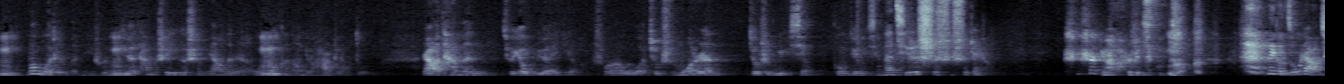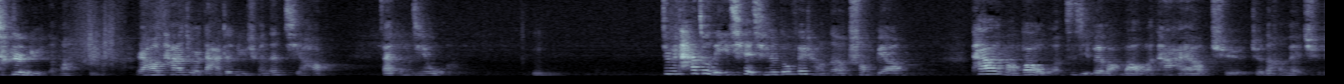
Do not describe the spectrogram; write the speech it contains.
问过这个问题，说你觉得他们是一个什么样的人？我说可能女孩比较多，然后他们就又不愿意了，说我就是默认就是女性攻击女性。但其实事实是这样，是是女孩比较多，那个组长就是女的嘛，然后她就是打着女权的旗号。在攻击我，嗯，就是他做的一切其实都非常的双标，他网暴我自己被网暴了，他还要去觉得很委屈，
